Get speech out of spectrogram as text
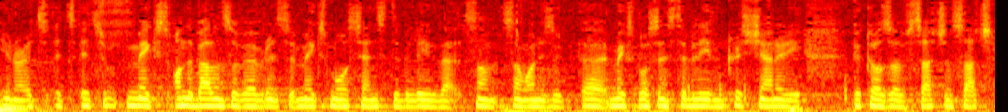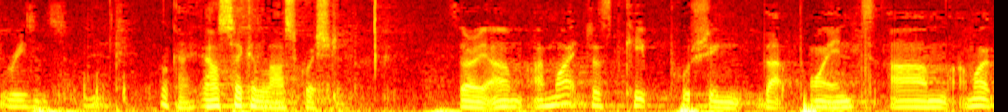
you know it's, it's it's makes on the balance of evidence it makes more sense to believe that some someone is a, uh, it makes more sense to believe in Christianity because of such and such reasons. Okay, our second last question. Sorry, um, I might just keep pushing that point. Um, I might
